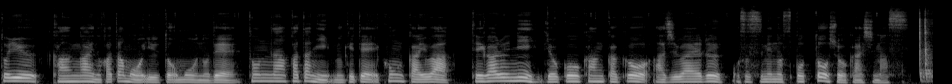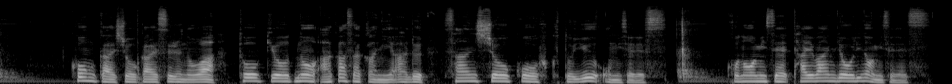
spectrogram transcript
という考えの方もいると思うのでそんな方に向けて今回は手軽に旅行感覚を味わえるおすすめのスポットを紹介します今回紹介するのは東京の赤坂にある山椒幸福というお店です。このお店台湾料理のお店です。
